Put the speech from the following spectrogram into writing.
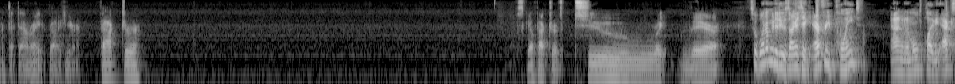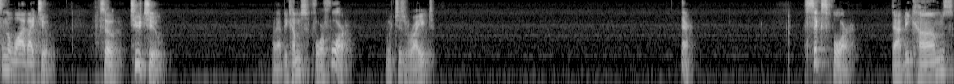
write that down right about here. Factor scale factor of 2 right there. So what I'm going to do is I'm going to take every point and I'm going to multiply the x and the y by 2. So 2, 2. Well, that becomes 4, 4, which is right 6, 4. That becomes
